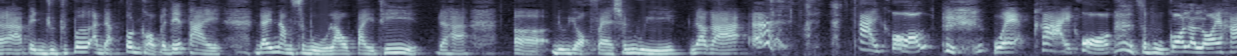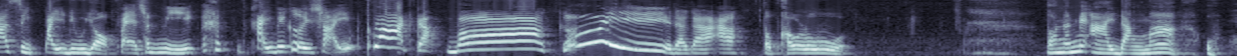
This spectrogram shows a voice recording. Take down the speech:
นะคะเป็นยูทูบเบอร์อันดับต้นของประเทศไทย ได้นำสบู่เราไปที่นะคะนิวยอร์กแฟชั่นวีคนะคะขายของแวะขายของสบู่ก้อนละร้อยห้าสิบไปนิวยอร์กแฟชั่นวีคใครไม่เคยใช้พลาดดักมากเอ้ยนะคะอะตบเข้ารู ตอนนั้นไม่อายดังมาก โอ้โห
